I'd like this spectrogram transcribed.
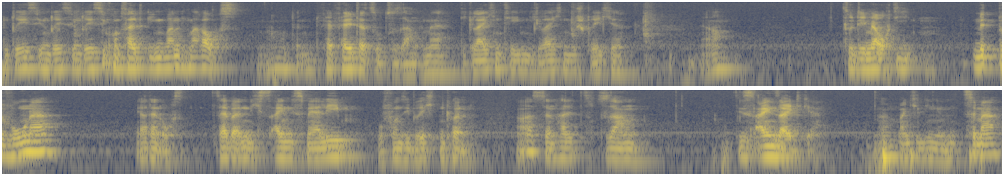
Du drehst dich und drehst dich und drehst dich und kommst halt irgendwann nicht mehr raus. Ja, und dann verfällt das sozusagen immer die gleichen Themen, die gleichen Gespräche. Ja. Zudem ja auch die Mitbewohner ja dann auch selber nichts eigenes mehr erleben, wovon sie berichten können. Ja, das ist dann halt sozusagen dieses Einseitige. Ja, manche liegen im Zimmer,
